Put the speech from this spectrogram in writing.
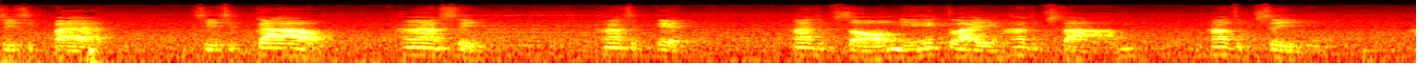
48 49 50 51 52หนีให้ไกล 53 54 55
